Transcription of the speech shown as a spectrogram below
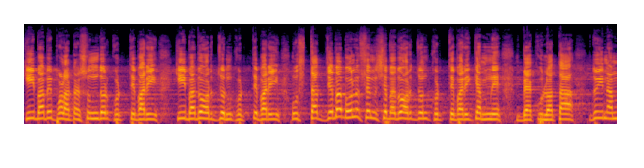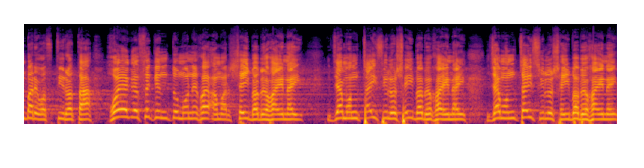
কীভাবে পড়াটা সুন্দর করতে পারি? কীভাবে অর্জন করতে পারি? উস্তাদ যেভাবে বলেছেন, সেভাবে অর্জন করতে পারি কেমনে? ব্যাকুলতা, দুই নম্বরে অস্থিরতা। হয়ে গেছে কিন্তু মনে হয় আমার সেইভাবে হয় নাই। যেমন চাইছিল সেইভাবে হয় নাই। যেমন চাইছিল সেইভাবে হয় নাই।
